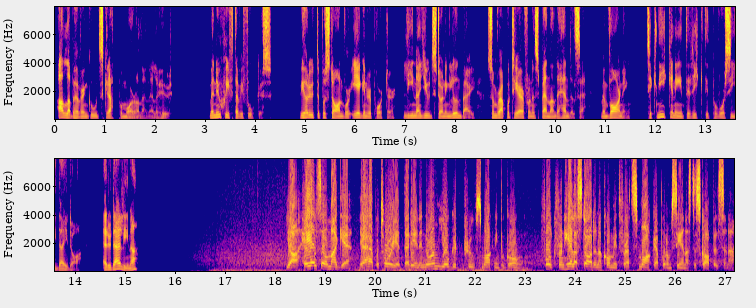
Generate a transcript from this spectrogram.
Alla behöver en god skratt på morgonen, eller hur? Men nu skiftar vi fokus. Vi har ute på stan vår egen reporter, Lina Ljudstörning Lundberg, som rapporterar från en spännande händelse. Men varning, tekniken är inte riktigt på vår sida idag. Är du där, Lina? Ja, hej Elsa och Magge. Jag är här på torget där det är en enorm yoghurtprovsmakning på gång. Folk från hela staden har kommit för att smaka på de senaste skapelserna.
